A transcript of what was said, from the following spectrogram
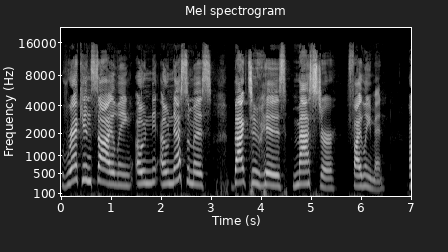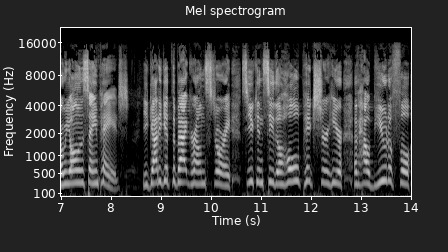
reconciling Onesimus back to his master, Philemon. Are we all on the same page? You got to get the background story so you can see the whole picture here of how beautiful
